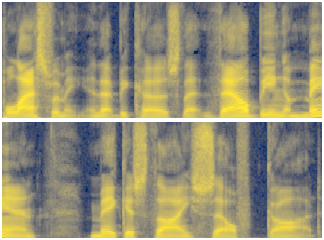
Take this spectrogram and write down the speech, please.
blasphemy, and that because that thou, being a man, makest thyself God.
